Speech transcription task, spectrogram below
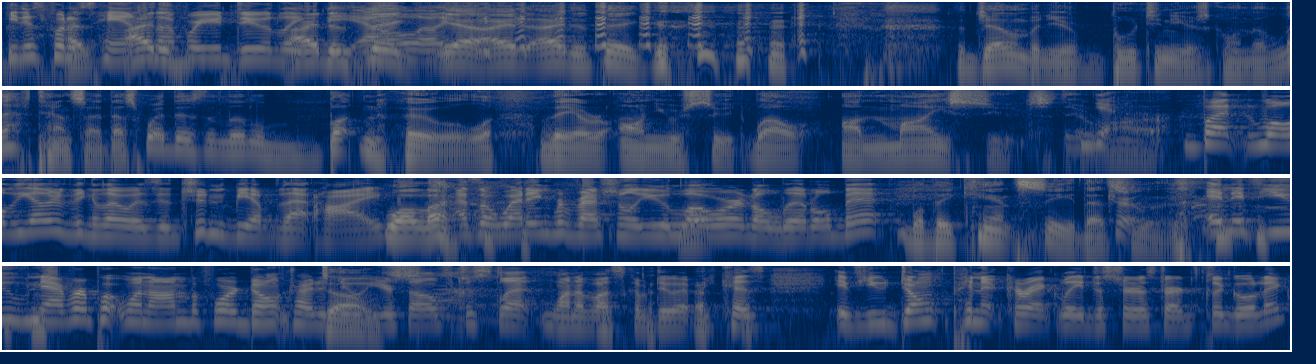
he just put his hands had up to- where you do I like to the think. L. like- Yeah, I, I had to think. Gentlemen, your boutonnieres go on the left-hand side. That's where there's a little buttonhole there on your suit. Well, on my suits there Yeah, are. but well, the other thing though is it shouldn't be up that high. Well, as a wedding professional, you lower it a little bit. Well, they can't see. That's True. and if you've never put one on before, don't try to do Don't. it yourself. Just let one of us come do it because if you don't pin it correctly, it just sort of starts to go like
